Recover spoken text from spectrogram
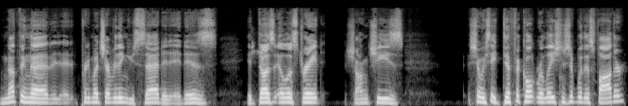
nothing that it- it- pretty much everything you said. It, it is. It does illustrate Shang Chi's, shall we say, difficult relationship with his father,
